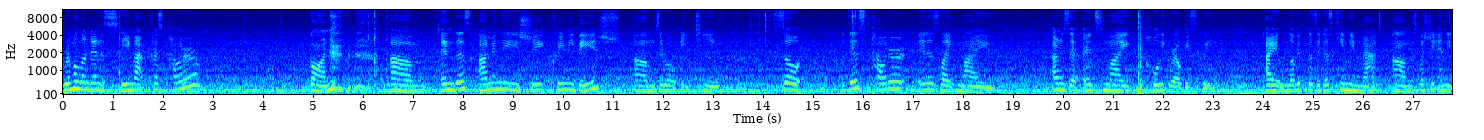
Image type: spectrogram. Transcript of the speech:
Rimmel London Stay Matte Press Powder. Gone. Um in this I'm in the shade Creamy Beige um, 018 so this powder it is like my I'm gonna say it's my holy grail basically I love it because it does keep me matte um, especially in the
